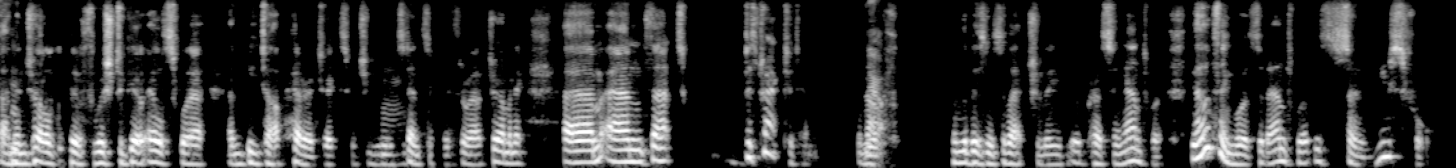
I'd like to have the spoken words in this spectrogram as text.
And then Charles V wished to go elsewhere and beat up heretics, which he did mm-hmm. extensively throughout Germany. Um, and that distracted him enough yeah. from the business of actually oppressing Antwerp. The other thing was that Antwerp was so useful.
